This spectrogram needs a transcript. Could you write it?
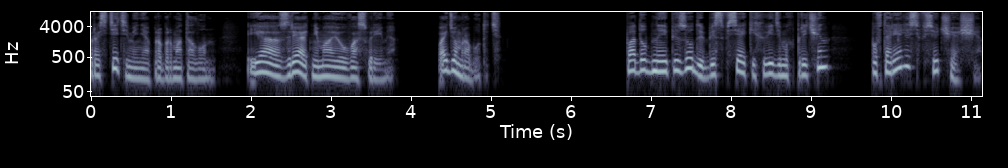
«Простите меня», — пробормотал он. «Я зря отнимаю у вас время. Пойдем работать». Подобные эпизоды без всяких видимых причин повторялись все чаще.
